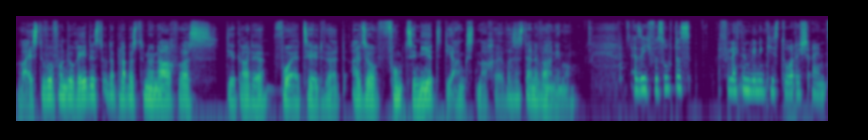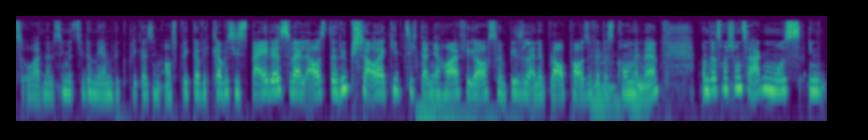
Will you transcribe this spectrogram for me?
weißt du, wovon du redest oder plapperst du nur nach, was dir gerade vorerzählt wird? Also funktioniert die Angstmache? Was ist deine Wahrnehmung? Also ich versuche das vielleicht ein wenig historisch einzuordnen. Das sind wir jetzt wieder mehr im Rückblick als im Ausblick, aber ich glaube, es ist beides, weil aus der Rückschau ergibt sich dann ja häufiger auch so ein bisschen eine Blaupause für das mhm. Kommende. Und was man schon sagen muss, im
